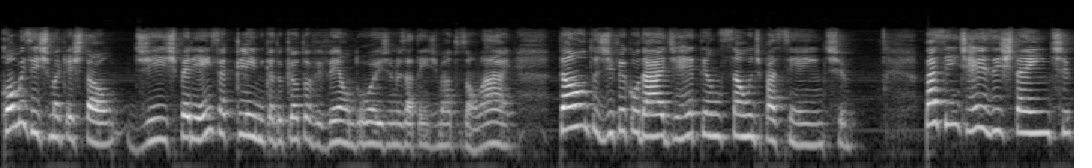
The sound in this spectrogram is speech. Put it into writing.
Como existe uma questão de experiência clínica do que eu estou vivendo hoje nos atendimentos online, tanto dificuldade de retenção de paciente, paciente resistente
